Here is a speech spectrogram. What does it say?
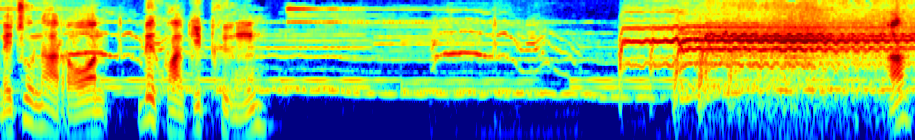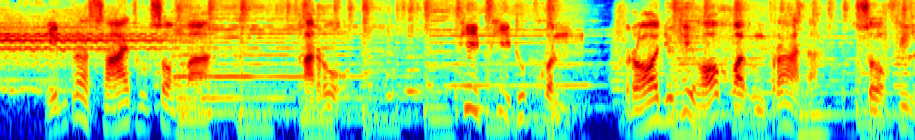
ในช่วงหน้าร้อนด้วยความคิดถึง อะหินกระสายถูกส่งมาฮาโร่พี่ๆทุกคน รออยู่ที่หอคอยอุลตรานะ โซฟี่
